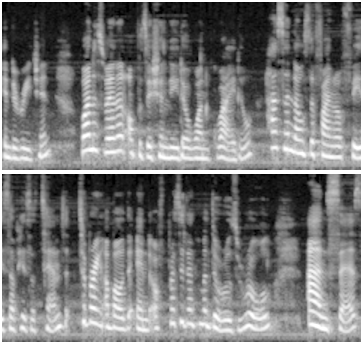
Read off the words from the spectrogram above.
In the region, Venezuelan opposition leader Juan Guaido has announced the final phase of his attempt to bring about the end of President Maduro's rule and says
